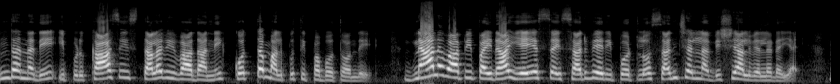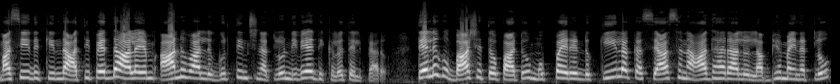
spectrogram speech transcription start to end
ఉందన్నది ఇప్పుడు కాశీ స్థల వివాదాన్ని కొత్త మలుపు తిప్పబోతోంది. జ్ఞానవాపి పైన ఏఎస్ఐ సర్వే రిపోర్ట్లో సంచలన విషయాలు వెల్లడయ్యాయి. మసీదు కింద అతిపెద్ద ఆలయం ఆనవాళ్ళు గుర్తించినట్లు నివేదికలో తెలిపారు. తెలుగు భాషతో పాటు ముప్పై రెండు కీలక శాసన ఆధారాలు లభ్యమైనట్లు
